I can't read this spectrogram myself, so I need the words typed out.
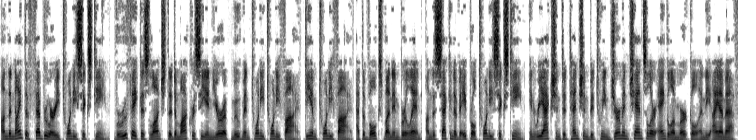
On 9 February 2016, Varoufakis launched the Democracy in Europe Movement 2025 at the Volksbühne in Berlin. On 2 April 2016, in reaction to tension between German Chancellor Angela Merkel and the IMF,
